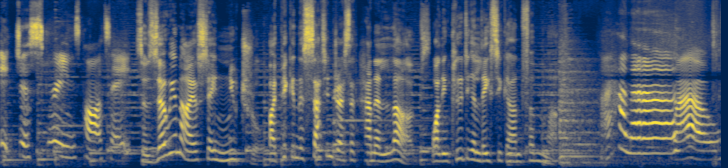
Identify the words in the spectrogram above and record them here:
it just screams party. So Zoe and I are staying neutral by picking the satin dress that Hannah loves, while including a lacy gown for mum. Hi, Hannah. Wow.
